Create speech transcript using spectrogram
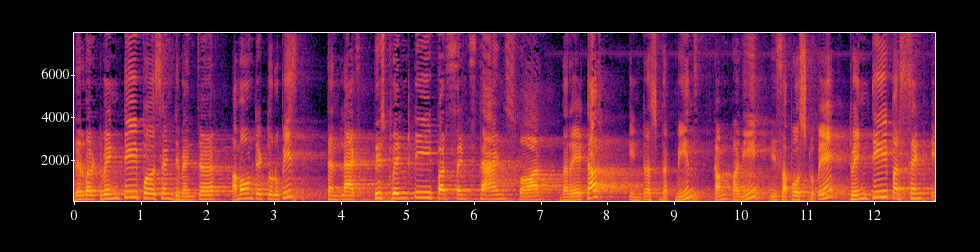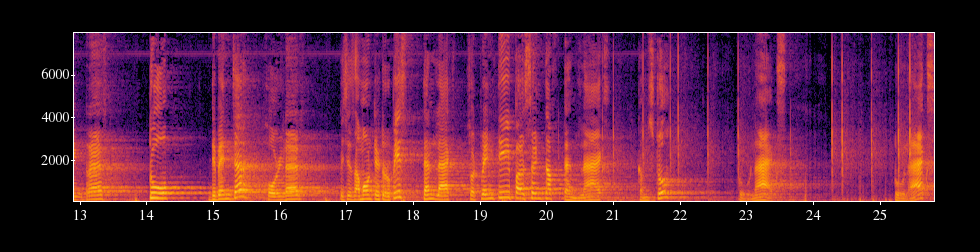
there were 20 percent debenture amounted to rupees 10 lakhs. This 20 percent stands for the rate of interest. That means company is supposed to pay 20 percent interest to debenture holder which is amounted to rupees 10 lakhs. So 20 percent of 10 lakhs comes to 2 lakhs. 2 lakhs.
